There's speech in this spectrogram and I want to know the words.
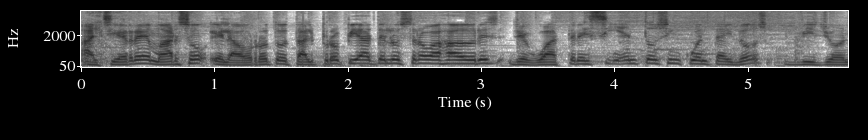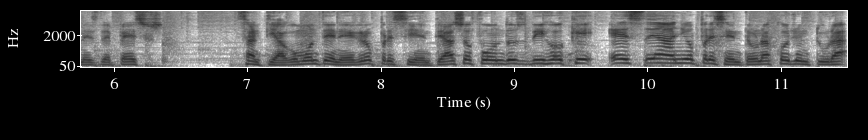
Al cierre de marzo, el ahorro total propiedad de los trabajadores llegó a 352 billones de pesos. Santiago Montenegro, presidente de Asofondos, dijo que este año presenta una coyuntura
